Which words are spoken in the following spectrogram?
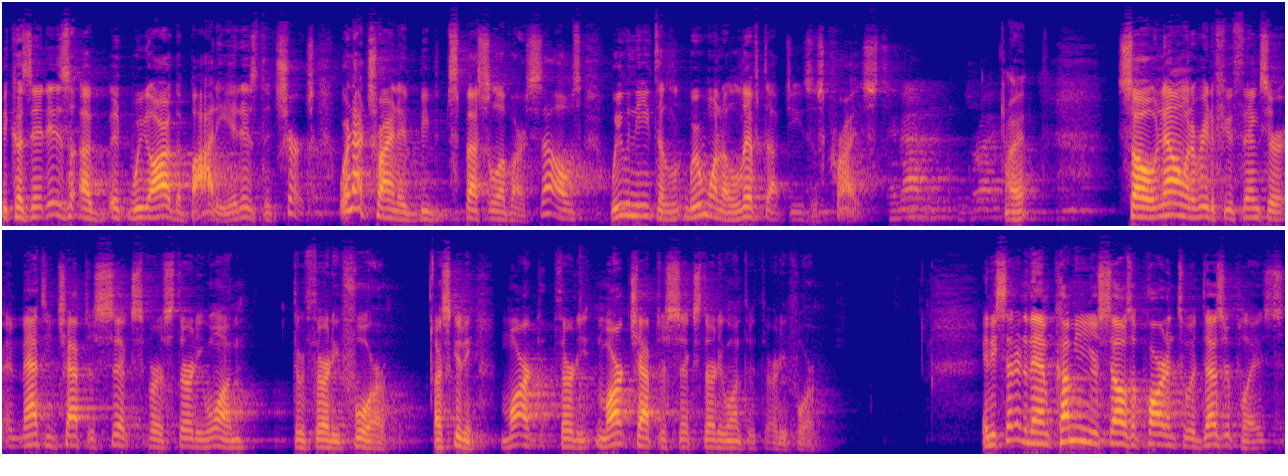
because it is a, it, we are the body it is the church. We're not trying to be special of ourselves. We need to we want to lift up jesus christ. Amen. That's right. All right. So now i'm going to read a few things here. In matthew chapter 6 verse 31 through 34 uh, excuse me mark 30 mark chapter 6 31 through 34 and he said unto them come ye yourselves apart into a desert place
